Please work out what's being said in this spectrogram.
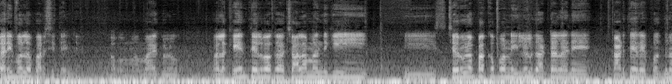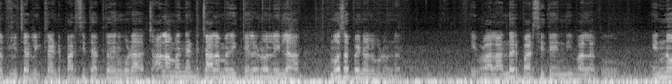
గరీబ్ వాళ్ళ పరిస్థితి ఏంటి? పాపం అమాయకులు వాళ్ళకేం తెలియక చాలామందికి ఈ- ఈ చెరువుల పక్క పన్న ఇల్లులు కట్టాలనే కడితే రేపు పొద్దున ఫ్యూచర్లో ఇట్లాంటి పరిస్థితి వస్తుందని కూడా చాలామంది అంటే చాలామందికి తెలియని వాళ్ళు ఇలా మోసపోయిన వాళ్ళు కూడా ఉన్నారు. ఇప్పుడు వాళ్ళందరి పరిస్థితి అయింది వాళ్ళకు ఎన్నో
